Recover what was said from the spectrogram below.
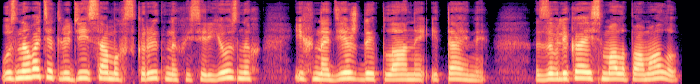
узнавать от людей самых скрытных и серьезных их надежды, планы и тайны. Завлекаясь мало-помалу,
